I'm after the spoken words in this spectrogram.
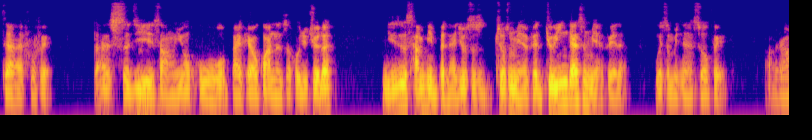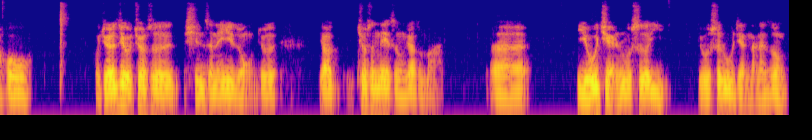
再来付费，但实际上用户白嫖惯了之后就觉得你这个产品本来就是就是免费的，就应该是免费的，为什么现在收费啊？然后我觉得就就是形成了一种就是。要就是那种叫什么，呃，由俭入奢易，由奢入俭难的这种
